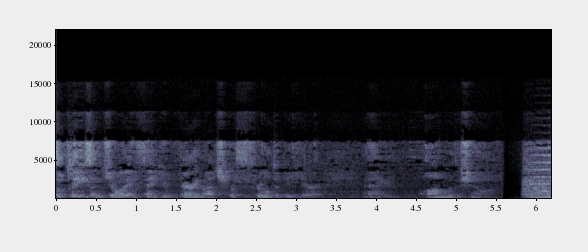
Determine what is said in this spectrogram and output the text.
So please enjoy. Thank you very much. We're thrilled to be here, and on with the show.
